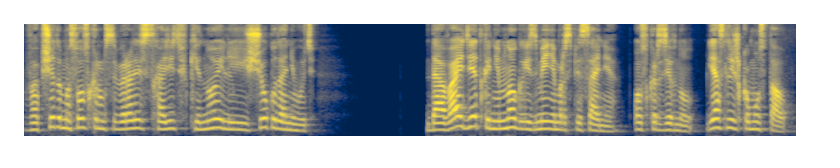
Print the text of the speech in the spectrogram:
«Вообще-то мы с Оскаром собирались сходить в кино или еще куда-нибудь». «Давай, детка, немного изменим расписание», — Оскар зевнул. «Я слишком устал».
